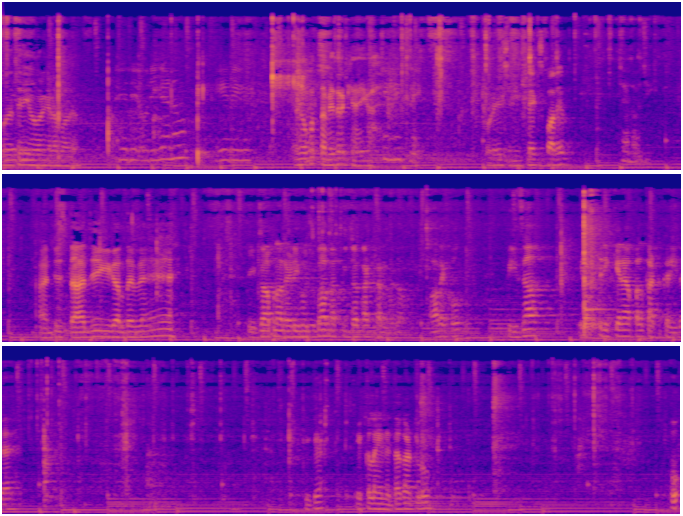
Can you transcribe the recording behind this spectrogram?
ਉਹਦੇ ਤੇ ਕਿਹੜਾ ਪਾ ਦਿਓ? ਇਹਦੇ ਔਰੀਗੈਨੋ ਇਹਦੇ ਇਹਨੂੰ ਆਪਾਂ ਤਵੇ ਤੇ ਰੱਖਿਆ ਹੈਗਾ ਚਿਲੀ ਫਲੇਕਸ ਥੋੜੇ ਚਿਲੀ ਫਲੇਕਸ ਪਾ ਦਿਓ ਚਲੋ ਜੀ। ਹਾਂਜੀ ਉਸਤਾਦ ਜੀ ਕੀ ਕਰਦੇ ਪਏ ਪੀਜ਼ਾ ਆਪਣਾ ਰੈਡੀ ਹੋ ਚੁੱਕਾ ਮੈਂ ਪੀਜ਼ਾ ਕੱਟ ਕਰ ਲੈਣਾ ਆਹ ਦੇਖੋ ਪੀਜ਼ਾ ਇਸ ਤਰੀਕੇ ਨਾਲ ਆਪਾਂ ਕੱਟ ਕਰੀਦਾ ਹੈ। ਠੀਕ ਹੈ ਇੱਕ ਲਾਈਨ ਇਦਾਂ ਕੱਟ ਲਓ। ਉਹ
